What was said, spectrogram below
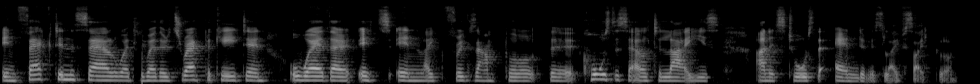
infecting the cell, whether it's replicating, or whether it's in, like for example, the cause the cell to lyse and it's towards the end of its life cycle.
